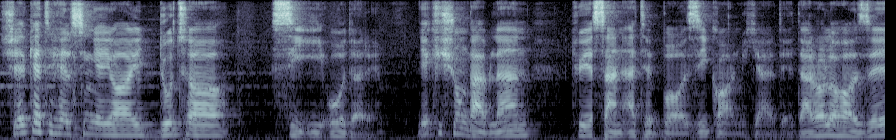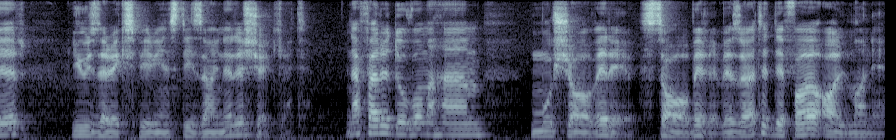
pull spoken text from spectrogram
شرکت Helsing AI دو تا CEO داره. یکیشون قبلا توی صنعت بازی کار می‌کرده. در حال حاضر user experience designer شرکت. نفر دوم هم مشاور سابق وزارت دفاع آلمانه.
